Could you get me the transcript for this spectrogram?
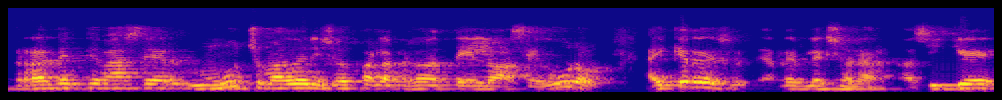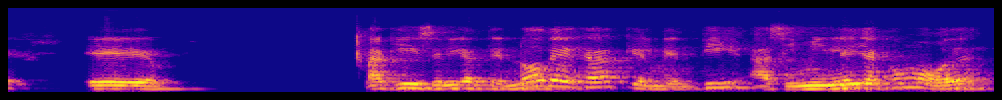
realmente va a ser mucho más beneficioso para la persona, te lo aseguro. Hay que reflexionar. Así que eh, aquí dice, fíjate, no deja que el mentí asimile y acomode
